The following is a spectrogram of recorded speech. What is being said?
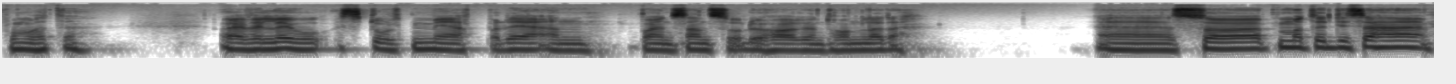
på en måte. Og jeg ville jo stolt mer på det enn på en sensor du har rundt håndleddet. Eh, Så på en måte disse her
